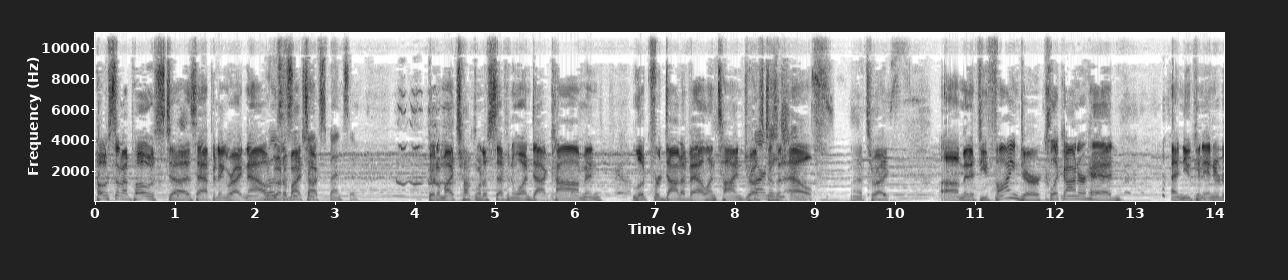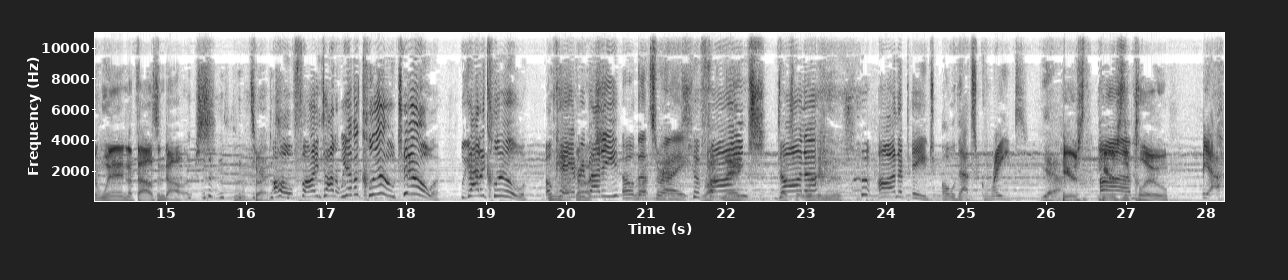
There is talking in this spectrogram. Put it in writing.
Post on a post uh, is happening right now. Roses go to my are too talk. expensive. Go to mytalk1071.com and look for Donna Valentine dressed as an elf. That's right. Um, and if you find her, click on her head, and you can enter to win a thousand dollars. That's right. Oh, fine, Donna. We have a clue too. We got a clue. Okay, Oh, everybody. Oh, that's right. eggs. To Rotten find eggs. That's what Donna we're gonna on a page. Oh, that's great. Yeah. Here's here's Um, the clue. Yeah.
